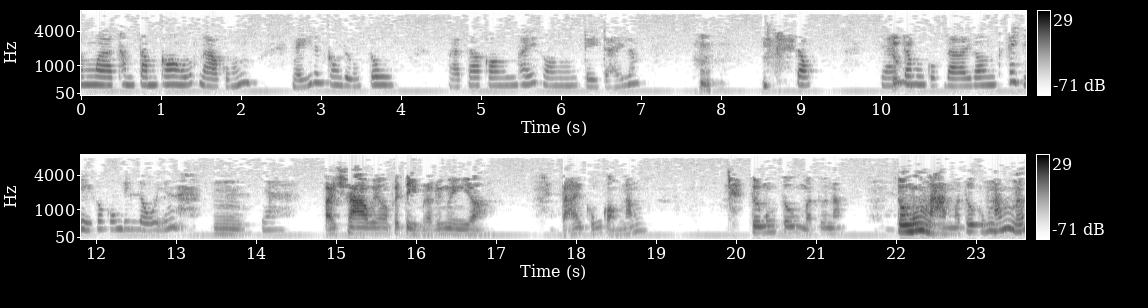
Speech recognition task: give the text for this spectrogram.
trong à, thâm tâm con lúc nào cũng nghĩ đến con đường tu. Và sao con thấy con trì trệ lắm? Trong dạ, trong cuộc đời con cái gì con cũng đi lùi á. Ừ. dạ. Tại sao phải không phải tìm ra cái nguyên do. Tại cũng còn nóng. Tôi muốn tu mà tôi nóng. Tôi muốn làm mà tôi cũng nóng nữa.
